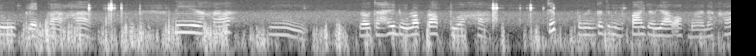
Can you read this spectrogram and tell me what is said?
ดูเกะกะค่ะ นี่นะคะนี่เราจะให้ดูรอบๆตัวค่ะจึ๊บตรงนี้ก็จะมีป้ายยาวๆออกมานะคะ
